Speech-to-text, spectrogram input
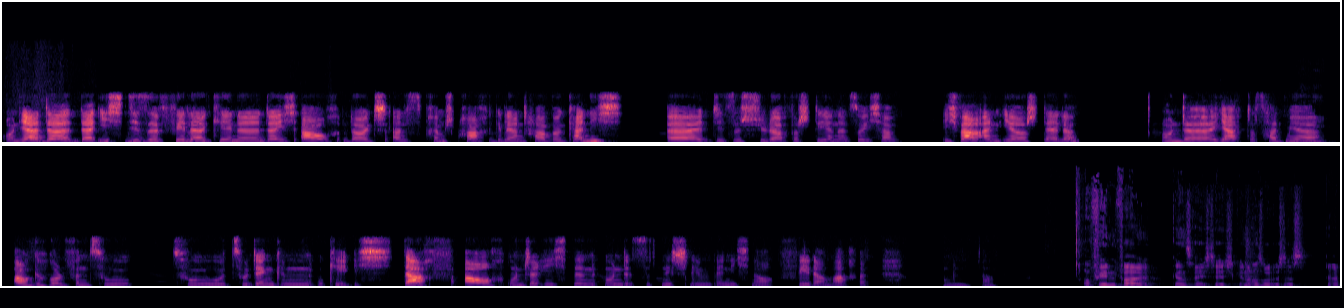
und ja, da, da ich diese Fehler kenne, da ich auch Deutsch als Fremdsprache gelernt habe, kann ich äh, diese Schüler verstehen. Also ich habe, ich war an ihrer Stelle und äh, ja, das hat mir Mhm. auch geholfen zu, zu, zu denken, okay, ich darf auch unterrichten und es ist nicht schlimm, wenn ich noch Fehler mache. Und, ja. Auf jeden Fall, ganz richtig, genau so ist es. Ja.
